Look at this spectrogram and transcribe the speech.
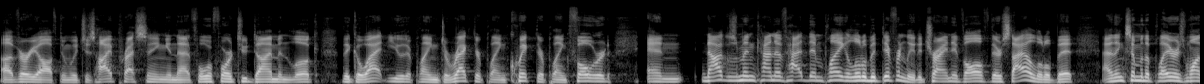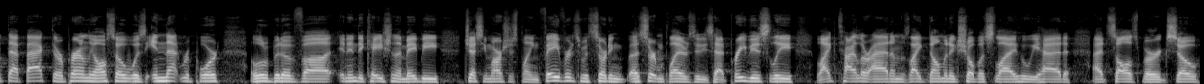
uh, very often, which is high pressing and that 4 4 2 diamond look. They go at you, they're playing direct, they're playing quick, they're playing forward. And Nagelsmann kind of had them playing a little bit differently to try and evolve their style a little bit. I think some of the players want that back. There apparently also was in that report a little bit of uh, an indication that maybe Jesse Marsch is playing favorites with certain uh, certain players that he's had previously, like Tyler Adams, like Dominic Szoboszlai, who he had at Salzburg. So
